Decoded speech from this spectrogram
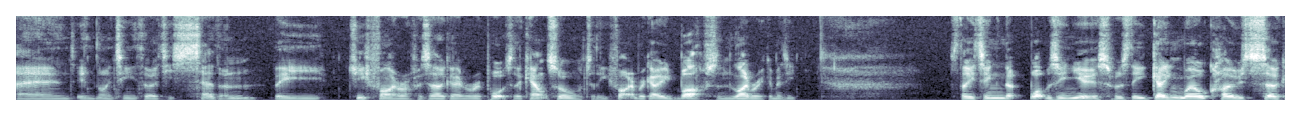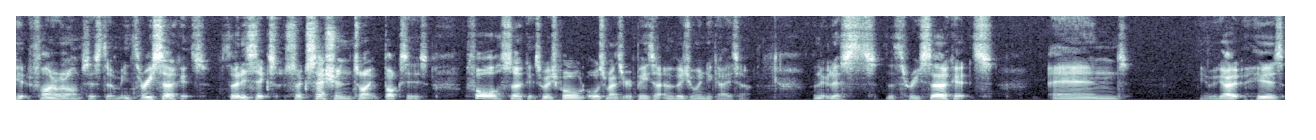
and in 1937, the chief fire officer gave a report to the council, to the fire brigade, baths, and library committee, stating that what was in use was the Gamewell closed circuit fire alarm system in three circuits 36 succession type boxes, 4 circuit switchboard, automatic repeater and visual indicator. And it lists the three circuits. And here we go, here's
